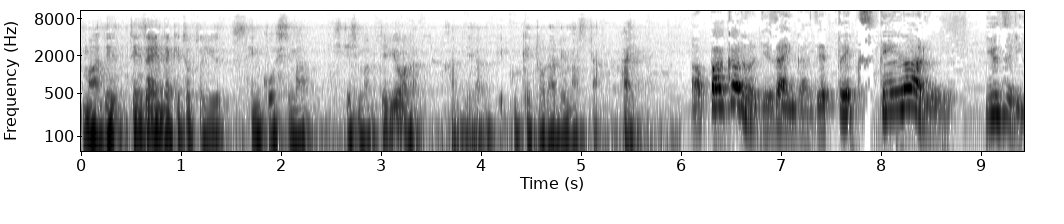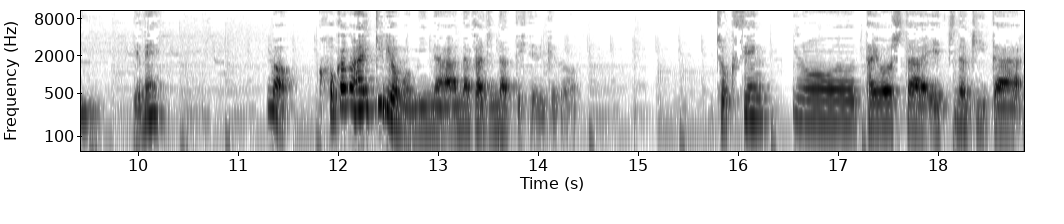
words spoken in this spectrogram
まあ、デデザインだけちょっと先行してしましてしまっているような感じが受け受け取られました。はい。アッパーカールのデザインが ZX10R 譲りでね、今、他の排気量もみんなあんな感じになってきてるけど、直線の多用したエッジの効いた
